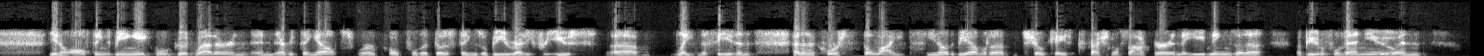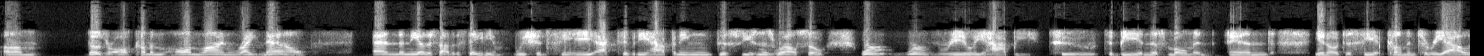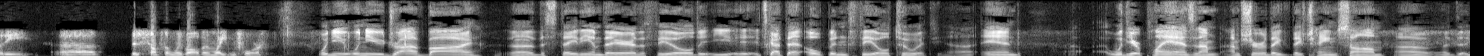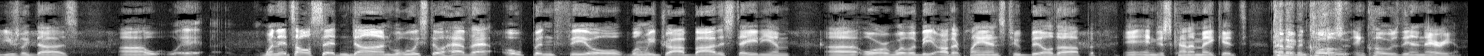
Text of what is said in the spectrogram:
you know, all things being equal, good weather and, and everything else, we're hopeful that those things will be ready for use uh, late in the season. And then, of course, the lights, you know, to be able to showcase professional soccer in the evenings at a, a beautiful venue. And um, those are all coming online right now. And then the other side of the stadium, we should see activity happening this season as well. So we're we're really happy to to be in this moment, and you know to see it come into reality uh, is something we've all been waiting for. When you when you drive by uh, the stadium there, the field, it's got that open feel to it, uh, and uh, with your plans, and I'm I'm sure they've they've changed some. Uh, it usually does. Uh, when it's all said and done, will we still have that open feel when we drive by the stadium, uh, or will there be other plans to build up and, and just kind of make it kind of enclosed enclosed in an area?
